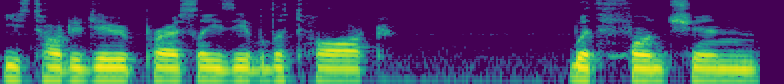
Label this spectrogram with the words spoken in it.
he's talking to Jaime Pressly. He's able to talk with function.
